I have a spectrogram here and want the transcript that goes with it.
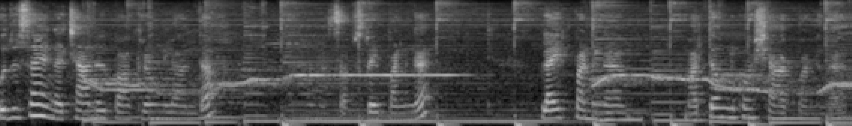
புதுசாக எங்கள் சேனல் பார்க்குறவங்களா இருந்தால் சப்ஸ்கிரைப் பண்ணுங்கள் லைக் பண்ணுங்கள் மற்றவங்களுக்கும் ஷேர் பண்ணுங்கள்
